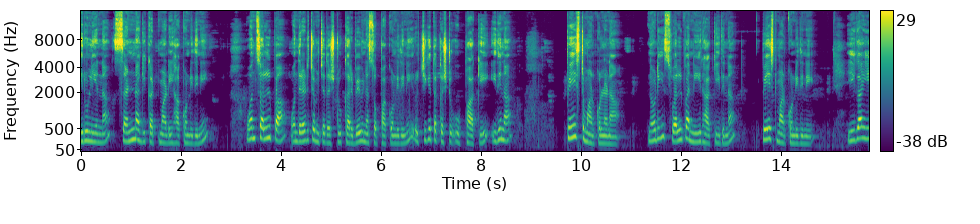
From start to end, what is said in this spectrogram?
ಈರುಳ್ಳಿಯನ್ನು ಸಣ್ಣಾಗಿ ಕಟ್ ಮಾಡಿ ಹಾಕ್ಕೊಂಡಿದ್ದೀನಿ ಒಂದು ಸ್ವಲ್ಪ ಒಂದೆರಡು ಚಮಚದಷ್ಟು ಕರಿಬೇವಿನ ಸೊಪ್ಪು ಹಾಕ್ಕೊಂಡಿದ್ದೀನಿ ರುಚಿಗೆ ತಕ್ಕಷ್ಟು ಉಪ್ಪು ಹಾಕಿ ಇದನ್ನು ಪೇಸ್ಟ್ ಮಾಡ್ಕೊಳ್ಳೋಣ. ನೋಡಿ, ಸ್ವಲ್ಪ ನೀರು ಹಾಕಿ ಇದನ್ನು ಪೇಸ್ಟ್ ಮಾಡ್ಕೊಂಡಿದ್ದೀನಿ ಈಗ ಈ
